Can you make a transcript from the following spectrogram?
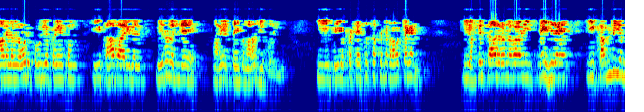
ആളുകൾ ഓടിക്കൂടിയപ്പോഴേക്കും ഈ കാബാലികൾ ഇരുളിന്റെ മറയത്തേക്ക് മറഞ്ഞുപോയി. ഈ പ്രിയപ്പെട്ട എസ് എസ് എഫിന്റെ പ്രവർത്തകൻ ഈ അബ്ദുൽ ഖാദർ എന്ന് പറഞ്ഞ ഈ സ്നേഹിതനെ ഈ കമ്പിയും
